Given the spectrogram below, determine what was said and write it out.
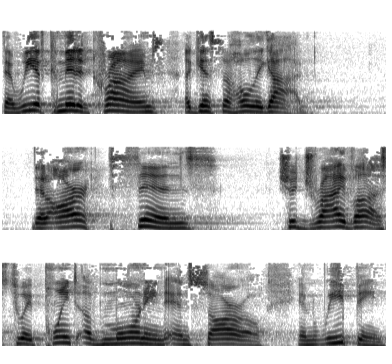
that we have committed crimes against the holy God that our sins should drive us to a point of mourning and sorrow and weeping.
